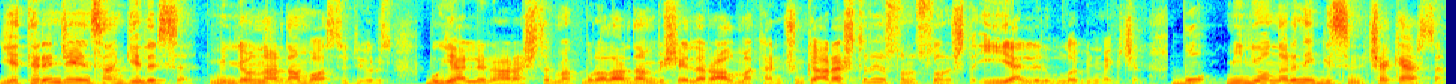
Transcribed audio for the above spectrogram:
yeterince insan gelirse, milyonlardan bahsediyoruz. Bu yerleri araştırmak, buralardan bir şeyler almak hani çünkü araştırıyorsunuz sonuçta iyi yerleri bulabilmek için. Bu milyonların ilgisini çekerse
